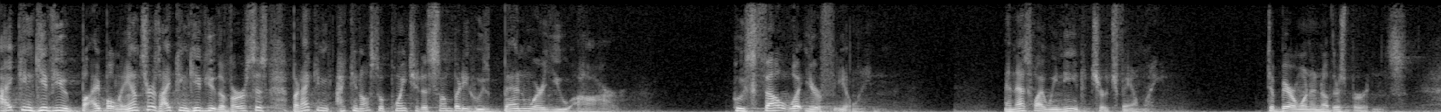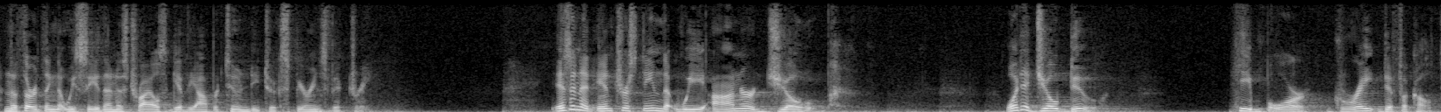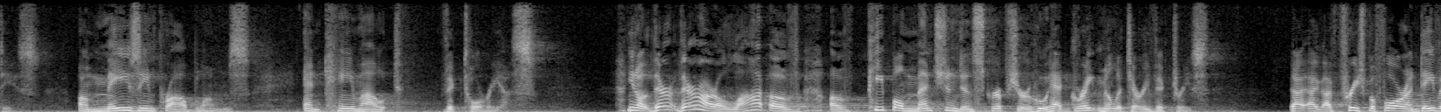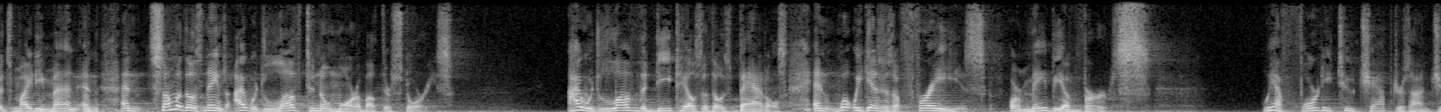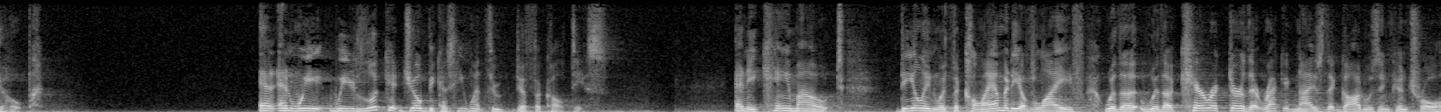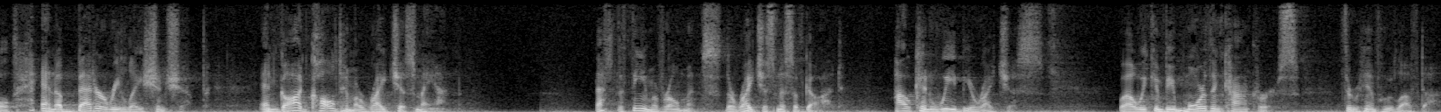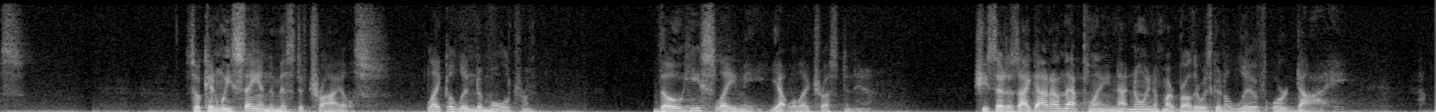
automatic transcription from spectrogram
I can give you Bible answers, I can give you the verses, but I can, I can also point you to somebody who's been where you are, who's felt what you're feeling. And that's why we need a church family to bear one another's burdens. And the third thing that we see then is trials give the opportunity to experience victory. Isn't it interesting that we honor Job? What did Job do? He bore great difficulties, amazing problems, and came out victorious. You know, there, there are a lot of, of people mentioned in Scripture who had great military victories. I, have preached before on David's mighty men, and, and some of those names, I would love to know more about their stories. I would love the details of those battles. And what we get is a phrase or maybe a verse. We have 42 chapters on Job. And, and we, we look at Job because he went through difficulties. And he came out dealing with the calamity of life with a, with a character that recognized that God was in control and a better relationship. And God called him a righteous man. That's the theme of Romans, the righteousness of God. How can we be righteous? Well, we can be more than conquerors through him who loved us. So, can we say in the midst of trials, like Linda Moldrum, though he slay me, yet will I trust in him? She said, As I got on that plane, not knowing if my brother was going to live or die,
